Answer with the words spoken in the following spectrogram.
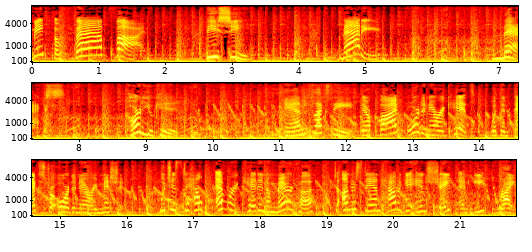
Meet the Fab Five. BC, Maddie, Max, Cardio Kid. and Flexi. They're five ordinary kids with an extraordinary mission, which is to help every kid in America to understand how to get in shape and eat right.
